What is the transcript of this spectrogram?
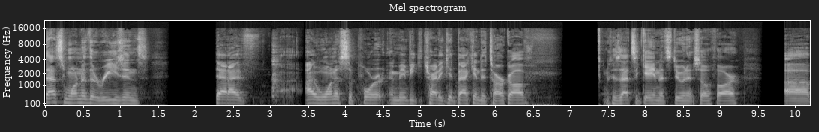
that's one of the reasons that I've I want to support and maybe try to get back into Tarkov because that's a game that's doing it so far uh,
